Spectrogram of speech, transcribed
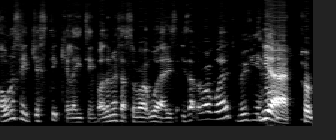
I want to say gesticulating, but I don't know if that's the right word. Is, is that the right word? Moving your yeah, hand?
